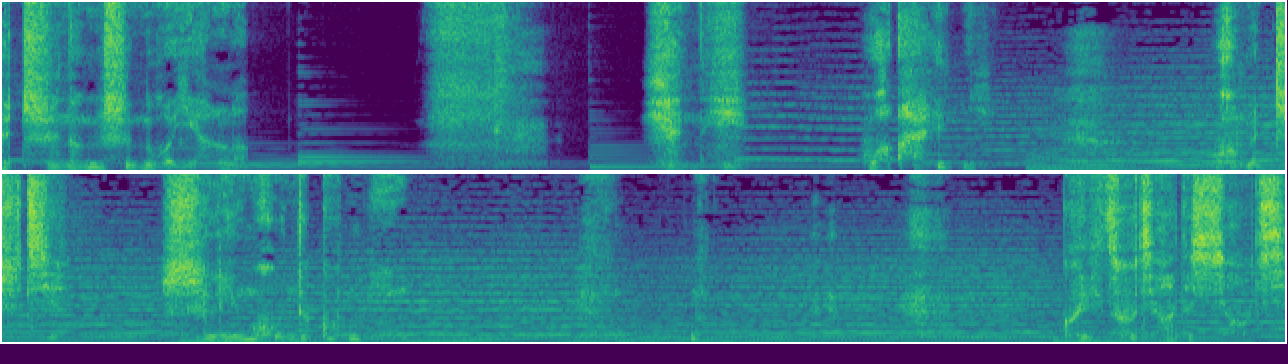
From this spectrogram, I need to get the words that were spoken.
也只能是诺言了。愿你，我爱你，我们之间是灵魂的共鸣。贵族家的小姐，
